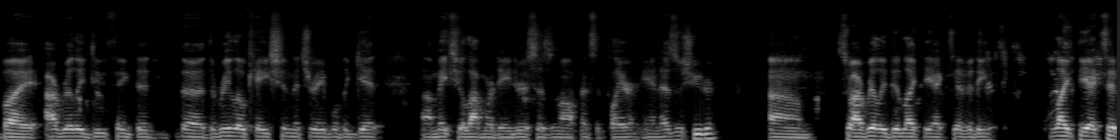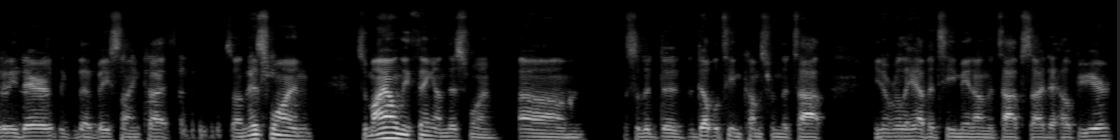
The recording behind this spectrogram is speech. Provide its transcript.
but I really do think that the the relocation that you're able to get uh, makes you a lot more dangerous as an offensive player and as a shooter. Um, so I really did like the activity, like the activity there, the, the, baseline cut. So on this one, so my only thing on this one, um, so the, the the double team comes from the top. You don't really have a teammate on the top side to help you here.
